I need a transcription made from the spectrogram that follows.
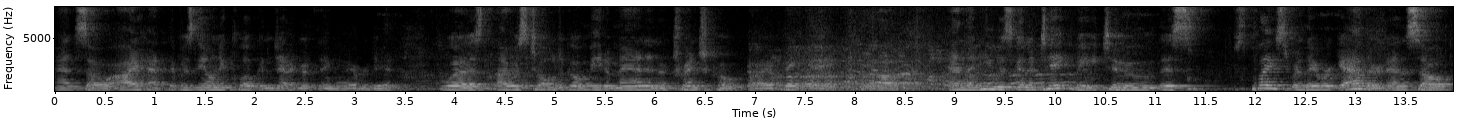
And so I had, it was the only cloak and dagger thing I ever did, was I was told to go meet a man in a trench coat by a big gate, uh, and then he was gonna take me to this place where they were gathered, and so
